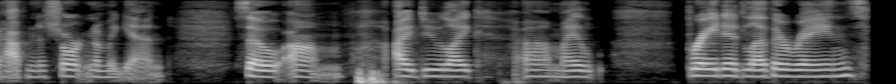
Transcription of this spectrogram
having to shorten them again. So um, I do like uh, my braided leather reins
